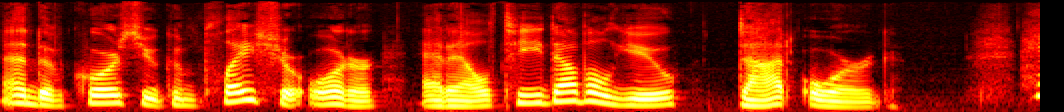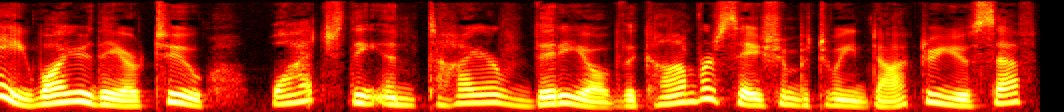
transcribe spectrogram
And of course, you can place your order at ltw.org. Hey, while you're there too, watch the entire video of the conversation between Dr. Youssef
